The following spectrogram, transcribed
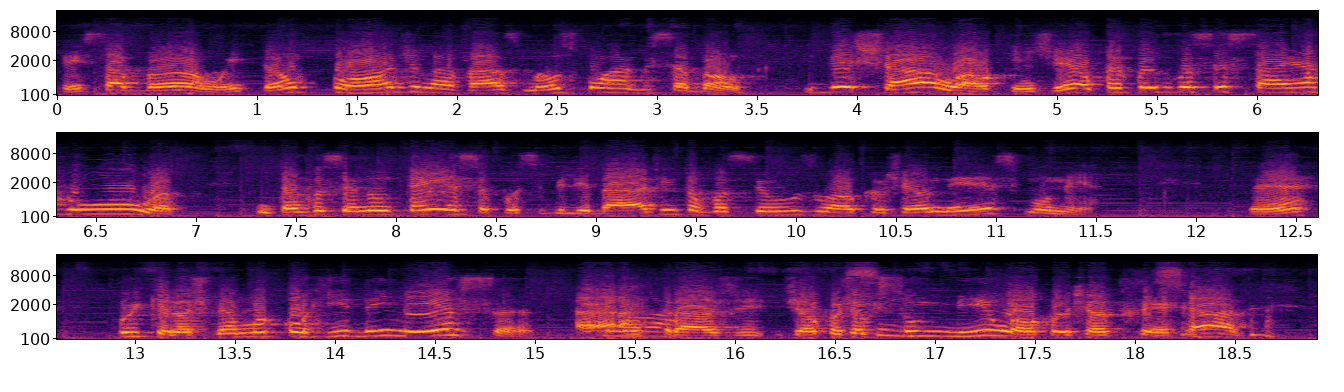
tem sabão, então pode lavar as mãos com água e sabão. E deixar o álcool em gel para quando você sai à rua. Então você não tem essa possibilidade, então você usa o álcool gel nesse momento. Né? Porque nós tivemos uma corrida imensa atrás de, de álcool gel, Sim. que sumiu o álcool gel do mercado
